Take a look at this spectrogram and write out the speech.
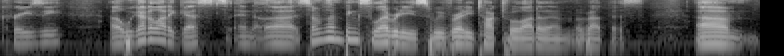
crazy. Uh, we got a lot of guests, and uh, some of them being celebrities. We've already talked to a lot of them about this. Um,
